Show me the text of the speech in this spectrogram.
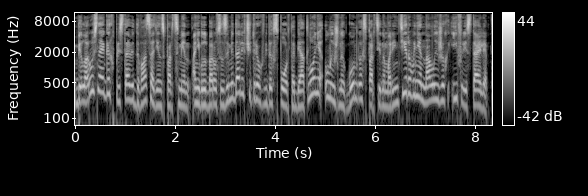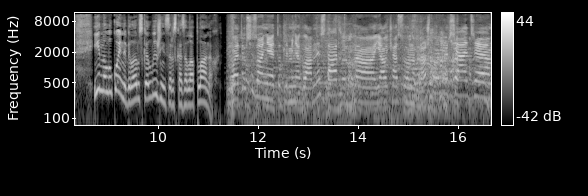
Беларусь на играх представит 21 спортсмен. Они будут бороться за медали в четырех видах спорта – биатлоне, лыжных гонках, спортивном ориентировании, на лыжах и фристайле. Инна Лукойна, белорусская лыжница, рассказала о планах. В этом сезоне это для меня главный старт. А, я участвовала на прошлом универсиаде.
